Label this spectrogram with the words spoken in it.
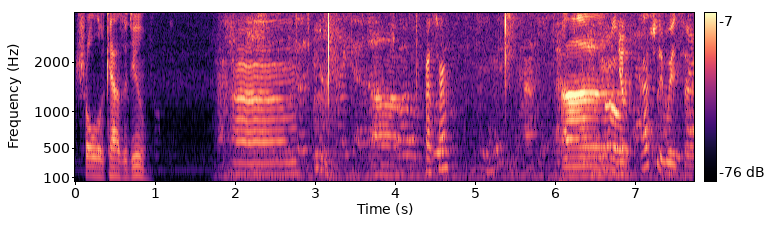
Troll of Khazad-dûm. Um, pass turn. Uh, Oh, actually, wait, sorry.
